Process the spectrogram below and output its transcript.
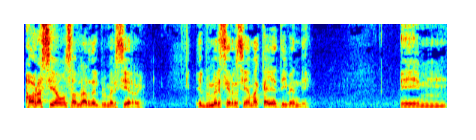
Ahora sí vamos a hablar del primer cierre. El primer cierre se llama Cállate y vende. Em,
